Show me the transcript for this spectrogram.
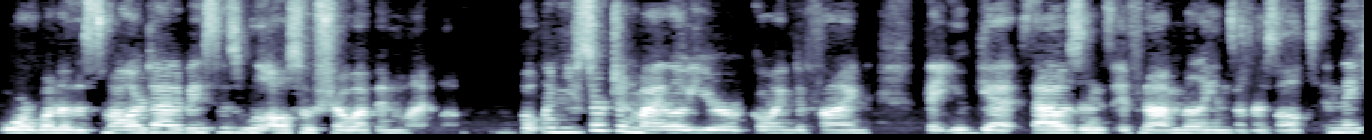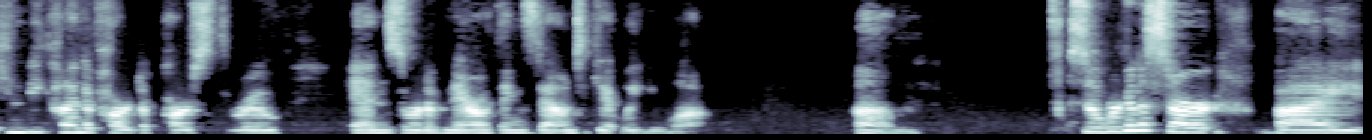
or one of the smaller databases will also show up in Milo. But when you search in Milo, you're going to find that you get thousands, if not millions of results, and they can be kind of hard to parse through and sort of narrow things down to get what you want. Um, so we're going to start by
